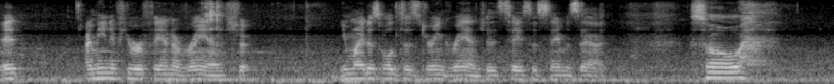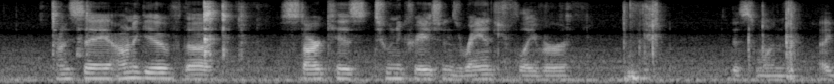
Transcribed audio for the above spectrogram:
It, I mean, if you're a fan of ranch, you might as well just drink ranch. It tastes the same as that. So, I say I want to give the StarKist Tuna Creations ranch flavor this one. I,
